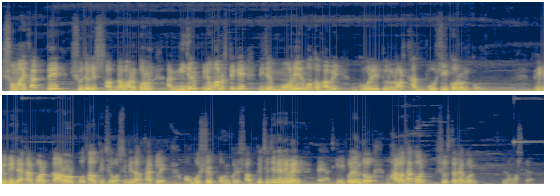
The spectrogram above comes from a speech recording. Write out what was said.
সময় থাকতে সুযোগের সদ্ব্যবহার করুন আর নিজের প্রিয় মানুষটিকে নিজের মনের মতোভাবে গড়ে তুলুন, অর্থাৎ বশীকরণ করুন। ভিডিওটি দেখার পর কারোর কোথাও কিছু অসুবিধা থাকলে অবশ্যই ফোন করে সব কিছু জেনে নেবেন। তাই আজকে এই পর্যন্ত ভালো থাকুন, সুস্থ থাকুন। নমস্কার।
